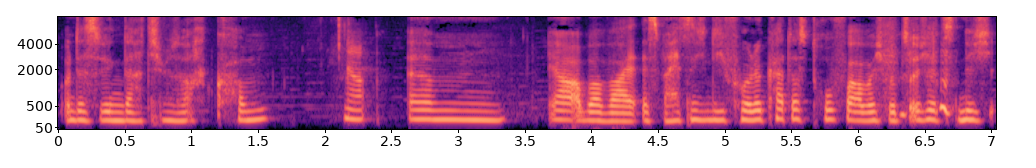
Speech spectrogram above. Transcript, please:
Und deswegen dachte ich mir so, ach komm. Ja. Ähm, ja, aber war, es war jetzt nicht die volle Katastrophe, aber ich würde es euch jetzt nicht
